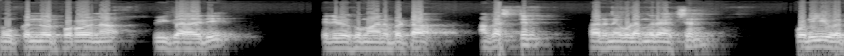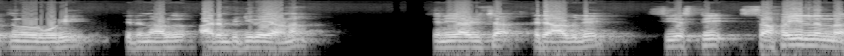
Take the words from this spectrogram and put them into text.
മൂക്കന്നൂർ പൊറോന വികാരി ബഹുമാനപ്പെട്ട അഗസ്റ്റിൻ ഭരണകുളങ്ങര അച്ഛൻ കൊടി ഉയർത്തുന്നതോടുകൂടി തിരുനാൾ ആരംഭിക്കുകയാണ്. ശനിയാഴ്ച രാവിലെ സി എസ് ടി സഭയിൽ നിന്ന്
